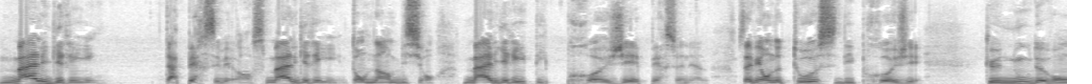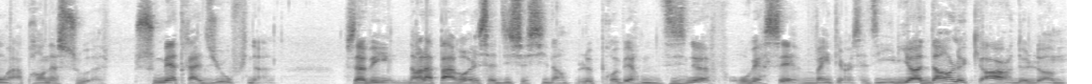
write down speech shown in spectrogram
malgré ta persévérance, malgré ton ambition, malgré tes projets personnels. Vous savez, on a tous des projets que nous devons apprendre à, soumettre à Dieu au final. Vous savez, dans la parole, ça dit ceci dans le Proverbe 19 au verset 21. Ça dit, il y a dans le cœur de l'homme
